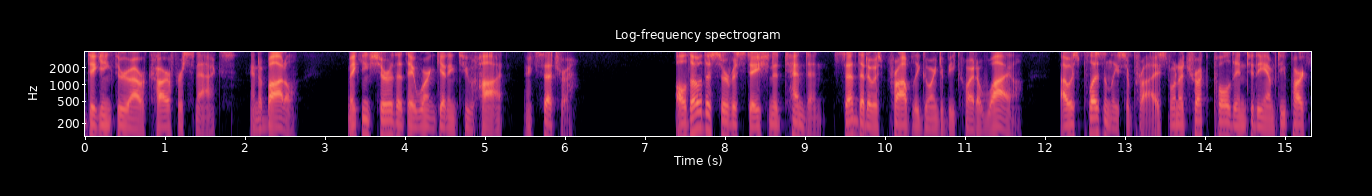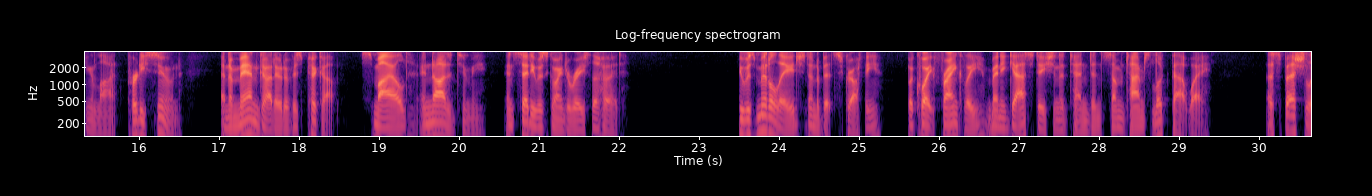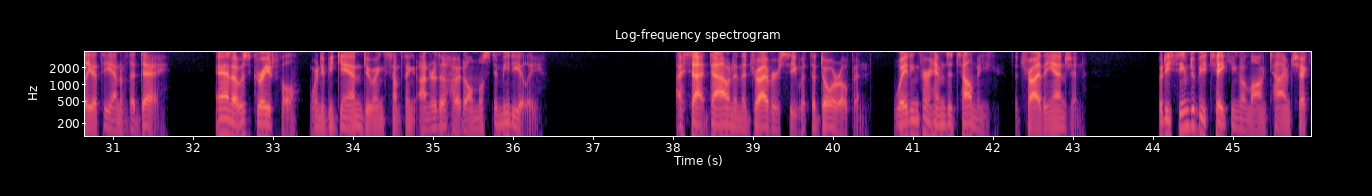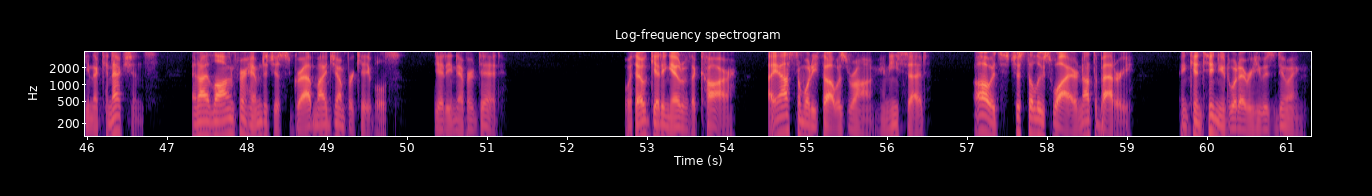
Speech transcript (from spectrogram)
digging through our car for snacks and a bottle, making sure that they weren't getting too hot, etc. Although the service station attendant said that it was probably going to be quite a while, I was pleasantly surprised when a truck pulled into the empty parking lot pretty soon and a man got out of his pickup, smiled, and nodded to me, and said he was going to raise the hood. He was middle aged and a bit scruffy, but quite frankly, many gas station attendants sometimes looked that way, especially at the end of the day, and I was grateful when he began doing something under the hood almost immediately. I sat down in the driver's seat with the door open, waiting for him to tell me to try the engine. But he seemed to be taking a long time checking the connections, and I longed for him to just grab my jumper cables, yet he never did. Without getting out of the car, I asked him what he thought was wrong, and he said, Oh, it's just a loose wire, not the battery, and continued whatever he was doing.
